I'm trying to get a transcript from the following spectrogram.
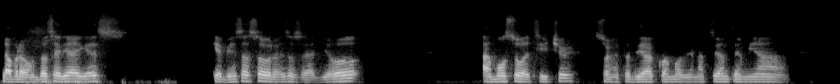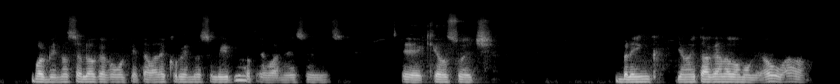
La pregunta sería, I guess, ¿qué piensas sobre eso? O sea, yo, also a teacher, so en estos días cuando vi una estudiante mía volviéndose loca, como que estaba descubriendo su libro de Evanescence, eh, Kill Switch, Blink, yo me estaba quedando como que, oh, wow,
